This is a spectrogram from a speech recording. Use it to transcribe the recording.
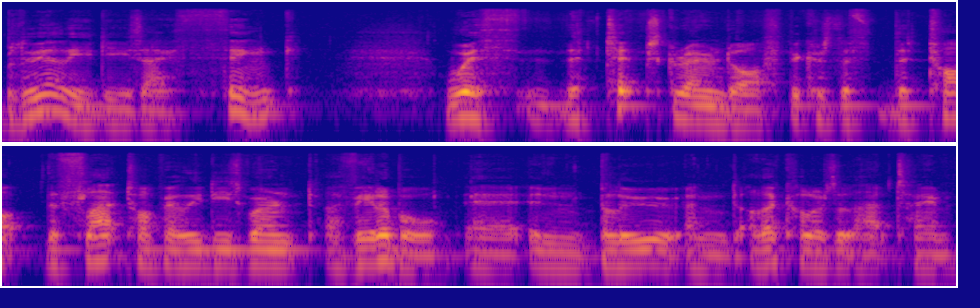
blue LEDs, I think, with the tips ground off because the the top the flat top LEDs weren't available uh, in blue and other colours at that time.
